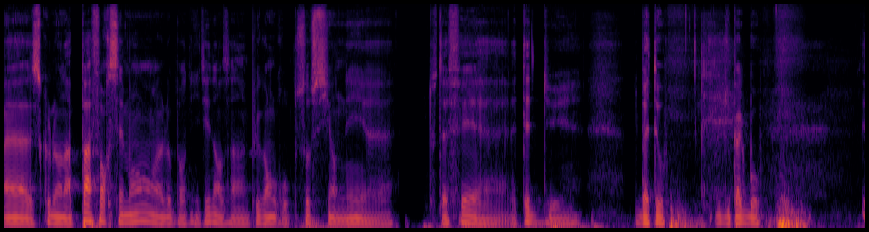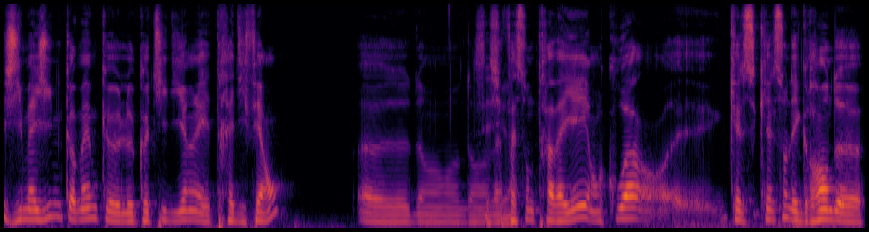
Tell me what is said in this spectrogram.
Euh, ce que l'on n'a pas forcément euh, l'opportunité dans un plus grand groupe, sauf si on est euh, tout à fait à la tête du, bateau, du paquebot. J'imagine quand même que le quotidien est très différent dans, la façon de travailler. En quoi, quelles, sont les grandes,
